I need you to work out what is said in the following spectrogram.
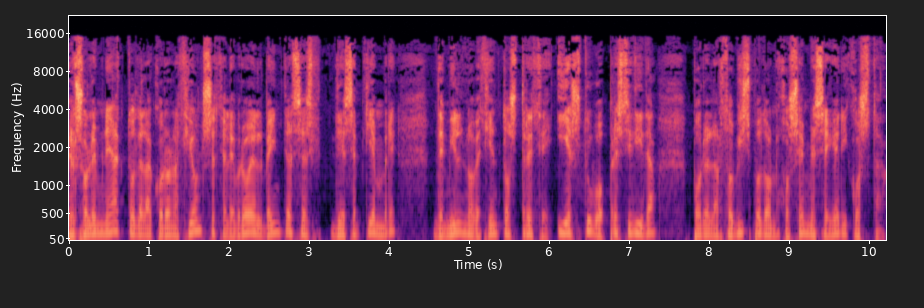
el solemne acto de la coronación se celebró el 20 de septiembre de 1913 y estuvo presidida por el arzobispo don José Meseguer y Costa.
